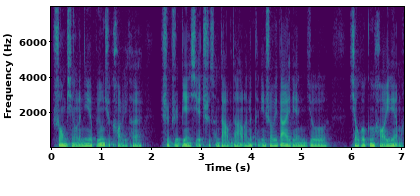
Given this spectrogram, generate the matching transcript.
双屏了，你也不用去考虑它是不是便携，尺寸大不大了，那肯定稍微大一点，你就效果更好一点嘛。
